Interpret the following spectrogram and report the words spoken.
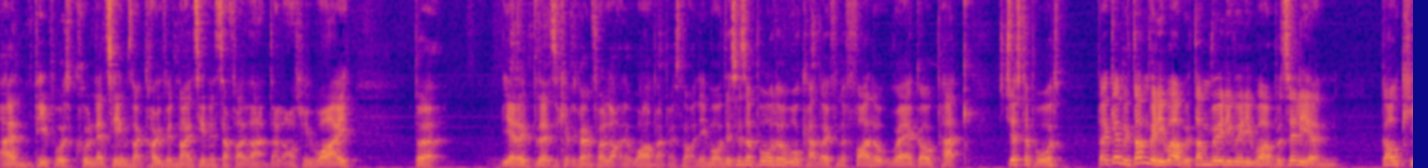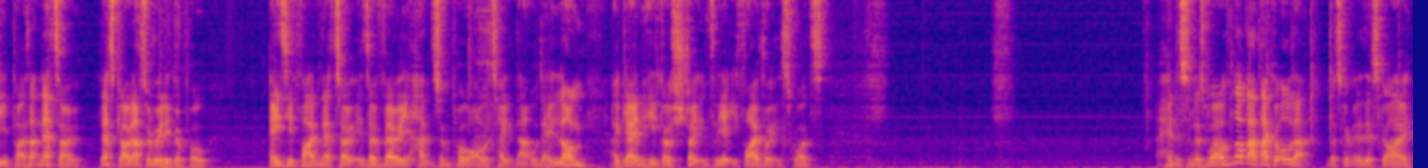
and people was calling their teams like COVID 19 and stuff like that. Don't ask me why. But yeah, they was going for a lot a while back, but it's not anymore. This is a board or a walkout though from the final rare gold pack. It's just a board. But again, we've done really well. We've done really, really well. Brazilian goalkeeper. Is that Neto? Let's go. That's a really good pull. 85 Neto is a very handsome pull. I will take that all day long. Again, he goes straight into the 85 rated squads. Henderson as well. Not bad pack at all that. Let's get rid of this guy.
